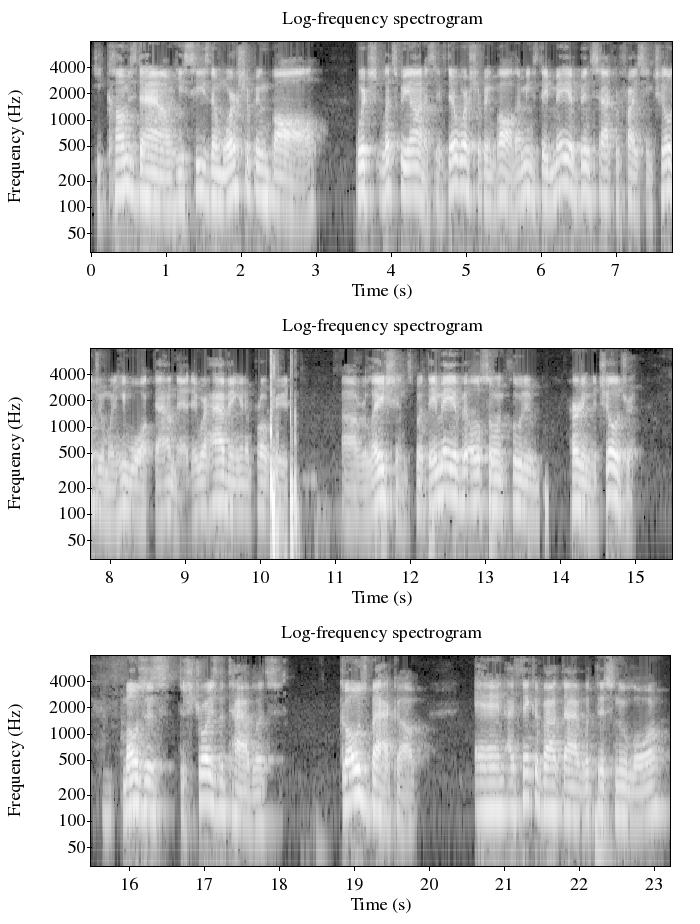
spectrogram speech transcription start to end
He comes down. He sees them worshiping Baal which, let's be honest, if they're worshiping Baal, that means they may have been sacrificing children when he walked down there. They were having inappropriate uh, relations, but they may have also included hurting the children. Moses destroys the tablets, goes back up, and I think about that with this new law.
